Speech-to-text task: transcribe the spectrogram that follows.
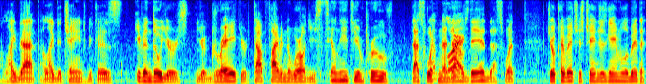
I like that. I like the change because even though you're you're great, you're top five in the world, you still need to improve. That's what Of Nadal course. did. That's what Djokovic has changed his game a little bit. And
